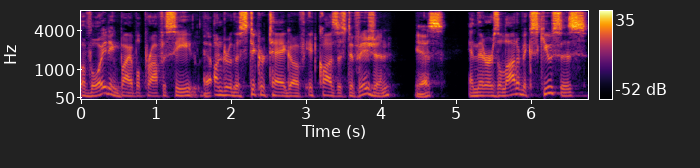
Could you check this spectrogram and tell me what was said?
avoiding Bible prophecy Yeah. under the sticker tag of it causes division. Yes. And there's a lot of excuses.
